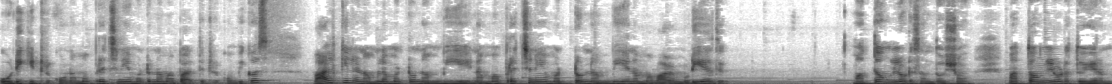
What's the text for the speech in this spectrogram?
ஓடிக்கிட்டு இருக்கோம்? நம்ம பிரச்சனையை மட்டும் நம்ம பார்த்துட்டு இருக்கோம். பிகாஸ் வாழ்க்கையில் நம்மளை மட்டும் நம்பியே நம்ம பிரச்சனையை மட்டும் நம்பியே நம்ம வாழ முடியாது. மற்றவங்களோட சந்தோஷம் மற்றவங்களோட துயரம்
